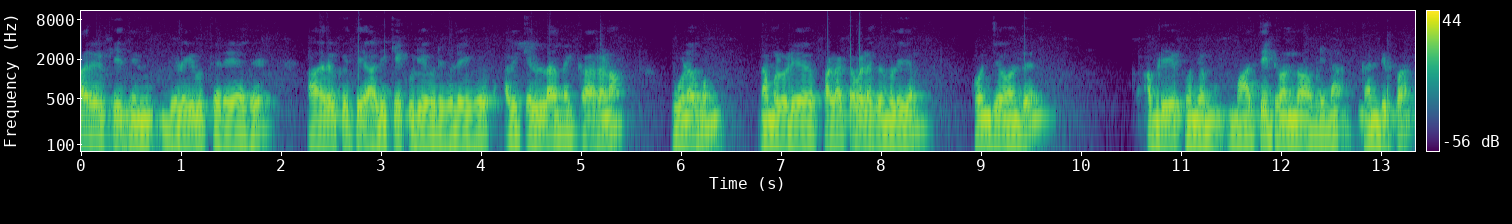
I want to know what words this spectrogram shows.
ஆரோக்கியத்தின் விளைவு கிடையாது. ஆரோக்கியத்தை அழிக்கக்கூடிய ஒரு விளைவு. அதுக்கு எல்லாமே காரணம் உணவும் நம்மளுடைய பழக்க வழக்கங்களையும் கொஞ்சம் வந்து அப்படியே கொஞ்சம் மாற்றிட்டு வந்தோம் அப்படின்னா கண்டிப்பாக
